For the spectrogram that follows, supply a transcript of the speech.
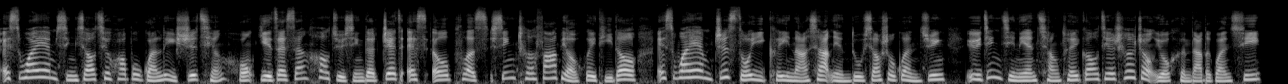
SYM 行销策划部管理师钱红也在三号举行的 Jet SL Plus 新车发表会提到，SYM 之所以可以拿下年度销售冠军，与近几年强推高阶车种有很大的关系。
